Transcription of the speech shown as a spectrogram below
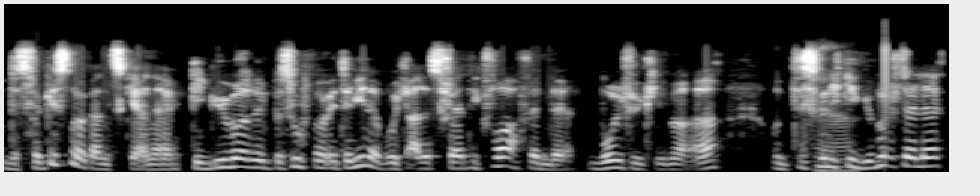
und das vergisst man ganz gerne. Gegenüber dem Besuch beim Italiener, wo ich alles fertig vorfinde, Wohlfühlklima, ja, und das, wenn ich gegenüberstelle,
